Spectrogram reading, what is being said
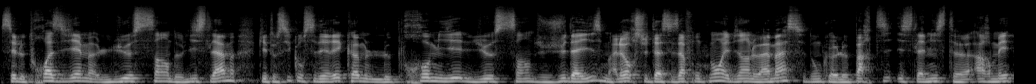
c'est le troisième lieu saint de l'islam, qui est aussi considéré comme le premier lieu saint du judaïsme. Alors, suite à ces affrontements, eh bien, le Hamas, donc euh, le parti islamiste euh, armé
